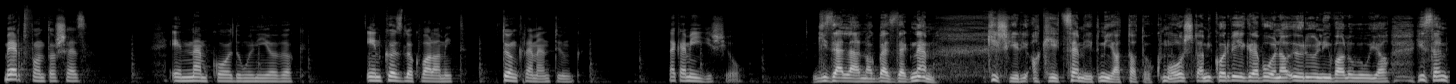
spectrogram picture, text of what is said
Miért fontos ez? Én nem koldulni jövök. Én közlök valamit. Tönkrementünk. Nekem így is jó. Gizellának bezzeg nem. Kisírja a két szemét miattatok most, amikor végre volna örülni valója, hiszen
